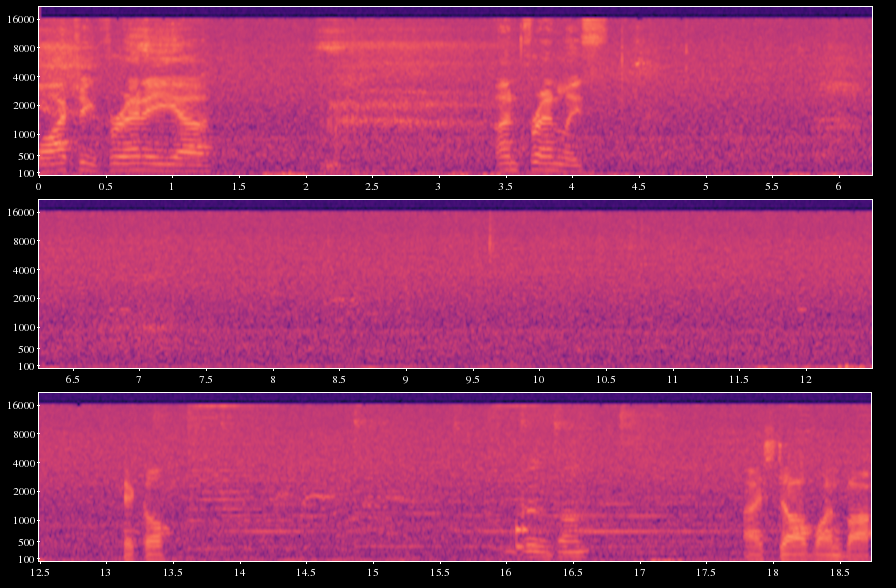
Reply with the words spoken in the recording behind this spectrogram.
watching for any uh, unfriendlies. Pickle. good one. I still have one bomb.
